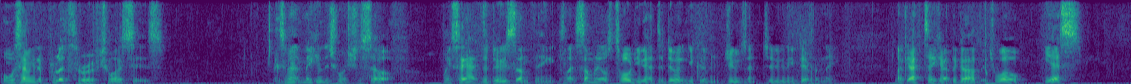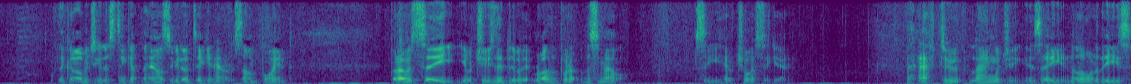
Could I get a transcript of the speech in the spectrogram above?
always having a plethora of choices. It's about making the choice yourself. When you say I have to do something, it's like somebody else told you you had to do it and you couldn't choose it to do anything differently. Like I have to take out the garbage. Well, yes, the garbage is going to stink up the house if you don't take it out at some point. But I would say you're choosing to do it rather than put up with the smell. So you have choice again. The have to languaging is a another one of these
